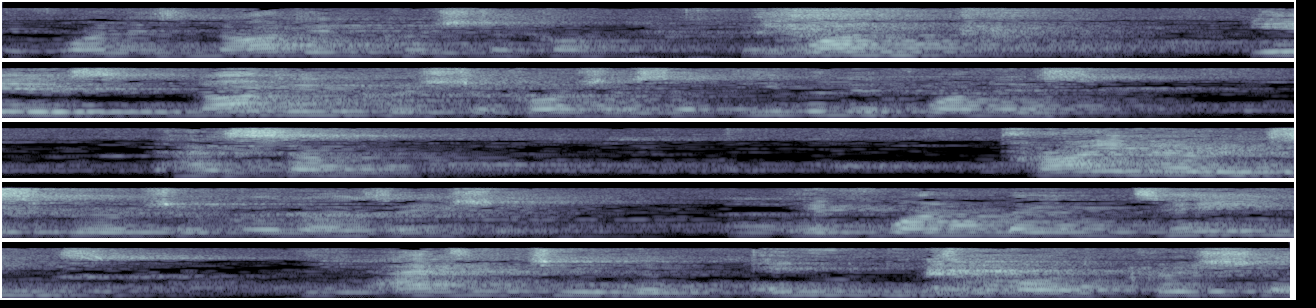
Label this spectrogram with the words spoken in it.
If one is not in Krishna, consciousness, if one is not in Krishna consciousness, and even if one is has some primary spiritual realization, if one maintains the attitude of envy toward Krishna,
